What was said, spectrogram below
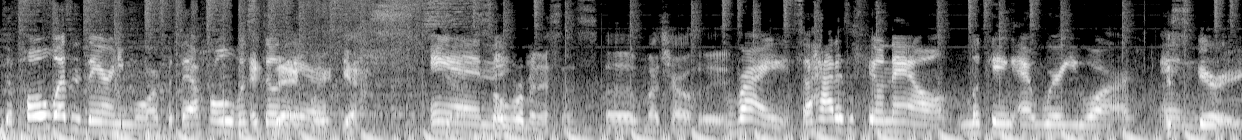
the pole wasn't there anymore but that hole was still Exactly. there Yes. And- yes. so reminiscence of my childhood. right so how does it feel now looking at where you are It's scary.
